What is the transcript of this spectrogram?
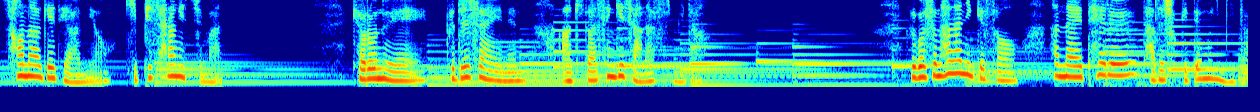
선하게 대하며 깊이 사랑했지만 결혼 후에 그들 사이에는 아기가 생기지 않았습니다. 그것은 하나님께서 한나의 태를 닫으셨기 때문입니다.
